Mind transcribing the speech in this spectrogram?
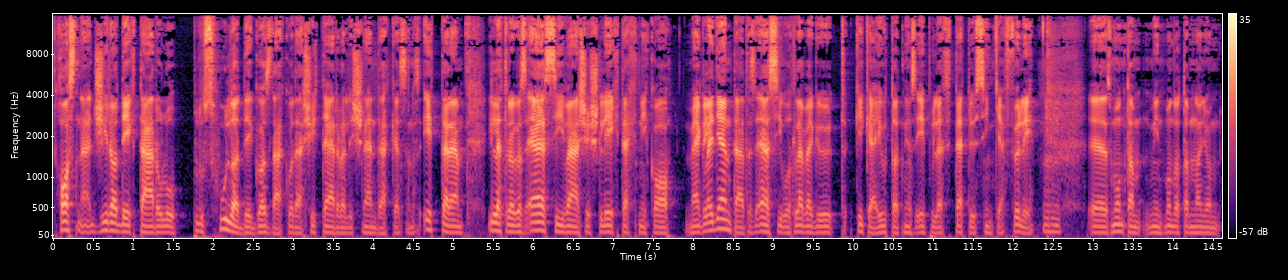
használt zsiradéktároló, plusz hulladék gazdálkodási tervel is rendelkezzen az étterem, illetve az elszívás és légtechnika meglegyen, tehát az elszívott levegőt ki kell juttatni az épület tetőszintje fölé. Uh-huh. Ez mondtam, mint mondottam, nagyon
